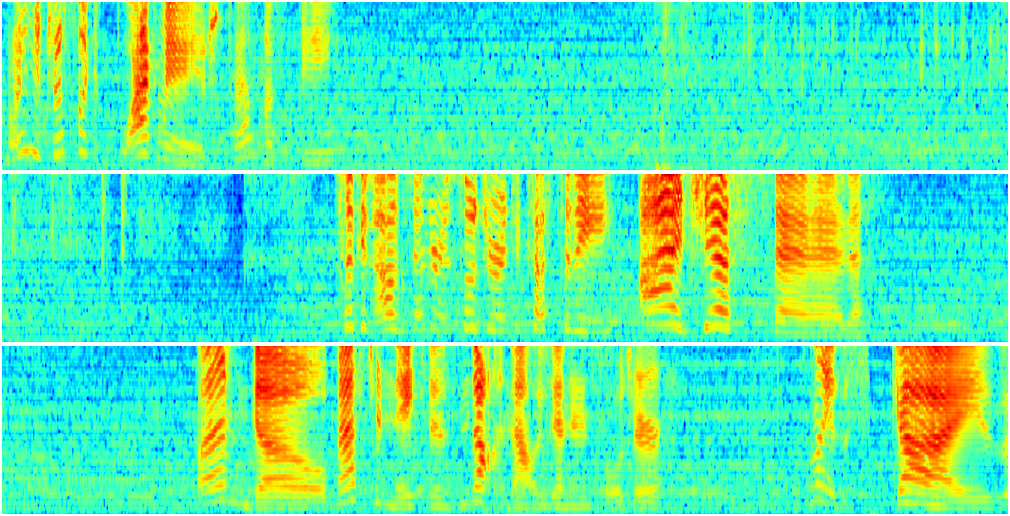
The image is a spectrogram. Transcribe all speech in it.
Why are you dressed like a black mage? That must be... Took an Alexandrian soldier into custody. I just said... Let him go. Master Nathan is not an Alexandrian soldier. It's only a disguise.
